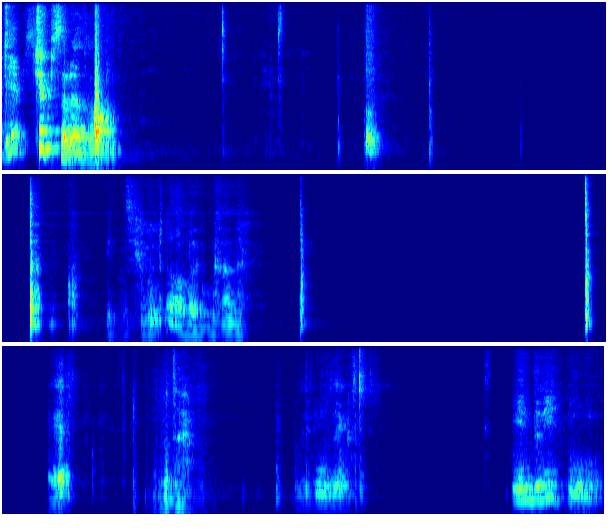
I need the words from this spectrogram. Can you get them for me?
Jetzt. Chips oder so. Dritte. 7, 6. Indritu.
